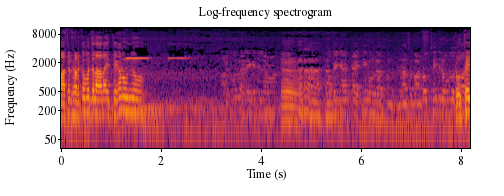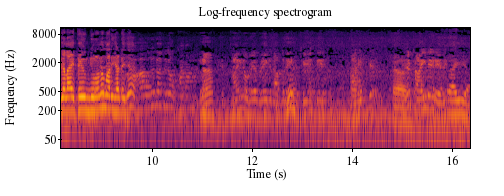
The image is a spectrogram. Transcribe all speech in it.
ਮਾਸਟਰ ਸੜਕ 'ਤੇ ਚਲਾ ਲਾ, ਇੱਥੇ ਕਾਹਨੂੰ ਉਈਓ? ਉੱਥੇ ਚਲਾ, ਇੱਥੇ ਉਈਓ ਨਾ ਮਾਰੀ ਸਾਡੇ 'ਚ। ਉਹਦੇ ਦਾ ਤੇ ਔਖਾ ਕੰਮ ਹਾਂ। ਟਰਾਈ ਲਾਉਣੇ ਬ੍ਰੇਕ ਦੱਬ ਰਹੇ ਪਿੱਛੇ ਅੱਗੇ ਸਾਹਿਬ ਹਾਂ। ਇਹ ਟਰਾਈ ਲੈ ਰਹੇ ਸੀ ਟਰਾਈ ਆ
